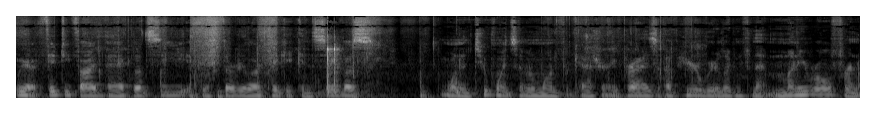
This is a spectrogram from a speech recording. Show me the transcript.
We are at 55 back. Let's see if this $30 ticket can save us. 1 and 2.71 for cash or any prize. Up here, we're looking for that money roll for an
